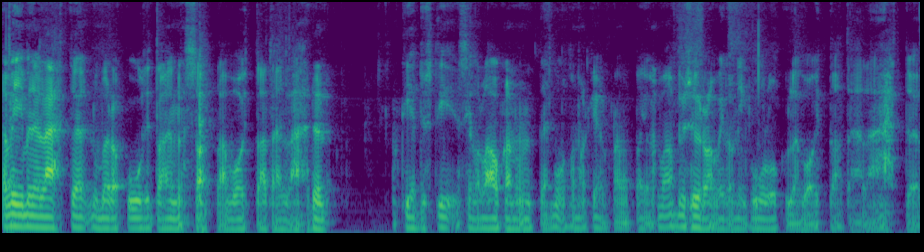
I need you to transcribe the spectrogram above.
Ja viimeinen lähtö, numero 6, Timeless saattaa voittaa tämän lähdön tietysti se on laukannut nyt muutama kerta, mutta jos vaan pysyy ravilla, niin kuuluu kyllä voittaa tää lähtö.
